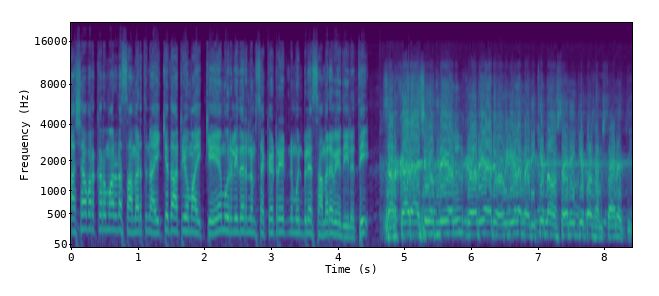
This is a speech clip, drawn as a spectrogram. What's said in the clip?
ആശാവർക്കർമാരുടെ സമരത്തിന് ഐക്യദാർഢ്യവുമായി കെ മുരളീധരനും സെക്രട്ടേറിയറ്റിന് മുൻപിലെ സമരവേദിയിലെത്തി. സർക്കാർ ആശുപത്രികളിൽ കയറിയ രോഗികളെ മരിക്കുന്ന അവസ്ഥയിലേക്ക് ഇപ്പോൾ സംസ്ഥാനം എത്തി.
